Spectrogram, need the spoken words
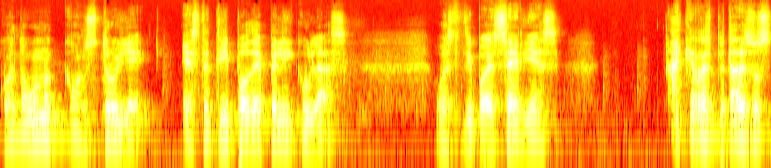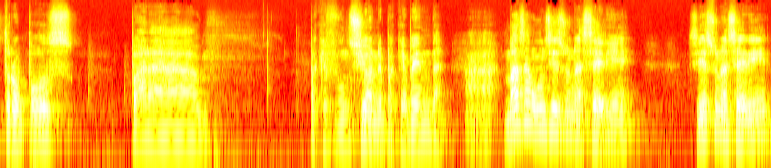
cuando uno construye este tipo de películas o este tipo de series, hay que respetar esos tropos para, para que funcione, para que venda. Ajá. Más aún si es una serie, si es una serie,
